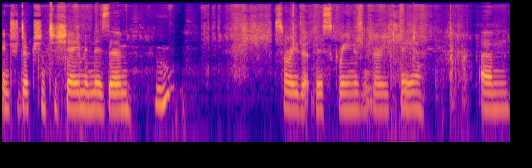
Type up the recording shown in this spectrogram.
introduction to shamanism. Ooh. Sorry that this screen isn't very clear. Um,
